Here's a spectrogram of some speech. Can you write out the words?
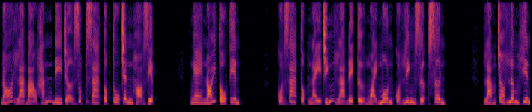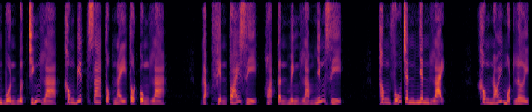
Đó là bảo hắn đi trợ giúp gia tộc tu chân họ Diệp. Nghe nói tổ tiên của gia tộc này chính là đệ tử ngoại môn của Linh Dược Sơn. Làm cho Lâm Hiên buồn bực chính là không biết gia tộc này tột cùng là gặp phiền toái gì hoặc cần mình làm những gì. Thông vũ chân nhân lại. Không nói một lời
